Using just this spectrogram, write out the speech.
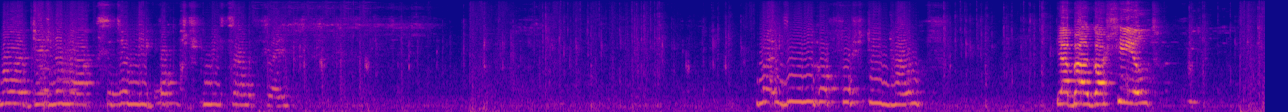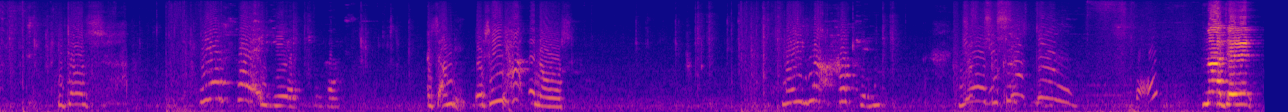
No, I didn't. I accidentally boxed myself in. No, he's only got 15 health. Yeah, but I got shield. He does. We have 30 here, you guys. Is, um, is he hacking us? No, he's not hacking. No, because the No, I didn't.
